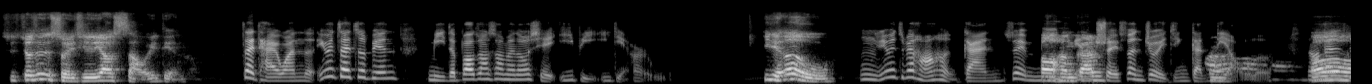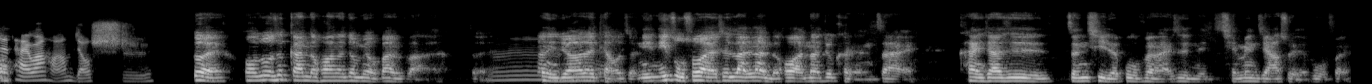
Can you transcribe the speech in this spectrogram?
就就是水其实要少一点。在台湾的，因为在这边米的包装上面都写一比一点二五。一点二五，嗯，因为这边好像很干，所以米里面水分就已经干掉了。哦、然后但是在台湾好像比较湿。对哦，如果是干的话，那就没有办法了。对，嗯、那你就要再调整。你你煮出来是烂烂的话，那就可能再看一下是蒸汽的部分，还是你前面加水的部分。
